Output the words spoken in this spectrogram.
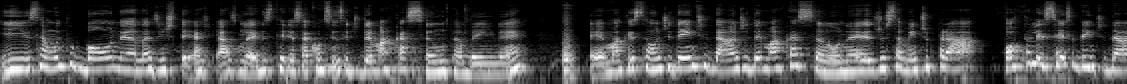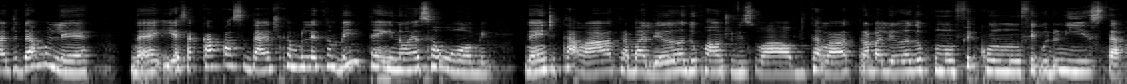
E isso é muito bom, né, a gente ter, as mulheres terem essa consciência de demarcação também, né? É uma questão de identidade e demarcação, né? Justamente para fortalecer essa identidade da mulher, né? E essa capacidade que a mulher também tem, não é só o homem, né? De estar tá lá trabalhando com audiovisual, de estar tá lá trabalhando como, como figurinista,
